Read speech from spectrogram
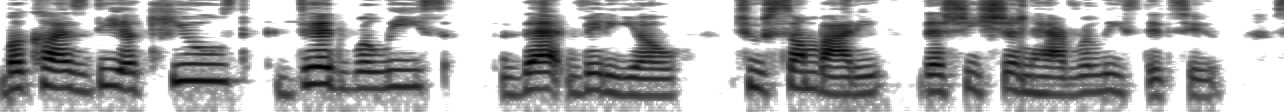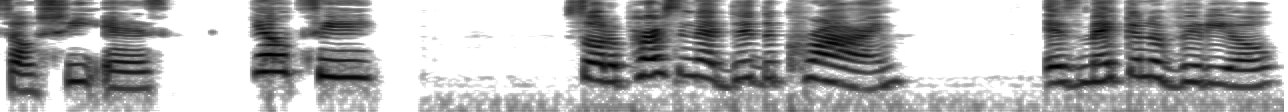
Because the accused did release that video to somebody that she shouldn't have released it to. So she is guilty. So the person that did the crime is making a video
